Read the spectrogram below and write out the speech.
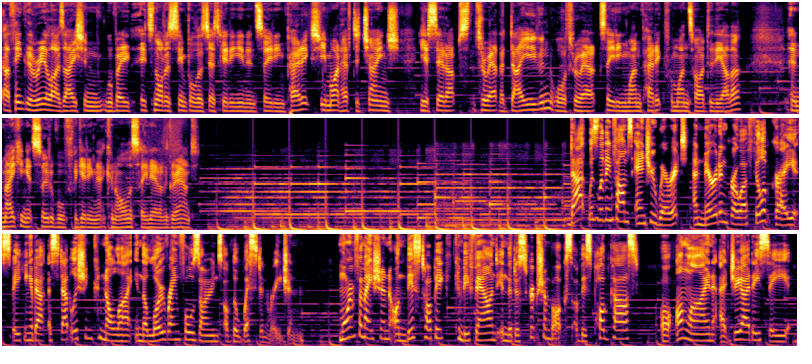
I think the realization will be it's not as simple as just getting in and seeding paddocks. You might have to change your setups throughout the day, even, or throughout seeding one paddock from one side to the other and making it suitable for getting that canola seed out of the ground. That was Living Farm's Andrew Wherrett and Merredin grower Phillip Gray speaking about establishing canola in the low rainfall zones of the Western region. More information on this topic can be found in the description box of this podcast or online at grdc.com.au.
